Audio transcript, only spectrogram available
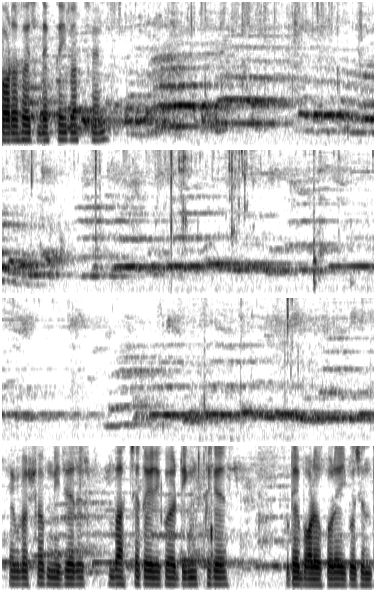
বড় হয়েছে দেখতেই পাচ্ছেন। এগুলো সব নিজের বাচ্চা তৈরি করে ডিম থেকে ফুটে বড় করে এই পর্যন্ত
